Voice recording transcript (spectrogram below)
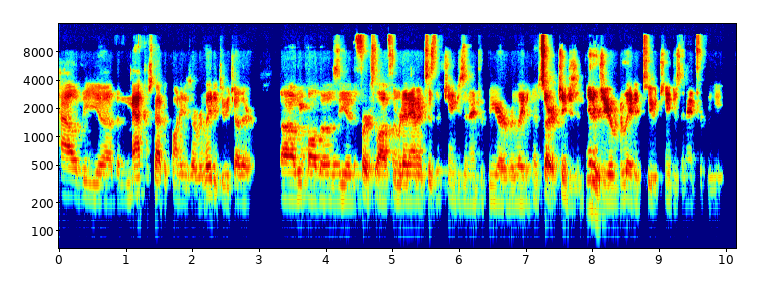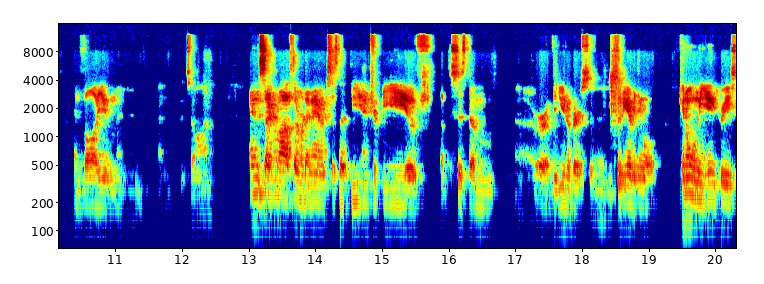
how the uh, the macroscopic quantities are related to each other. Uh, we call those the, the first law of thermodynamics is that changes in entropy are related, uh, sorry, changes in energy are related to changes in entropy and volume and, and so on. And the second law of thermodynamics is that the entropy of, of the system uh, or of the universe, including everything, will, can only increase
